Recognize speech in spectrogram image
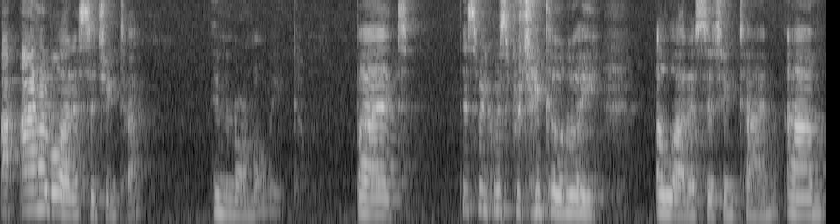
I, I have a lot of stitching time in a normal week. But this week was particularly a lot of stitching time. Um,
